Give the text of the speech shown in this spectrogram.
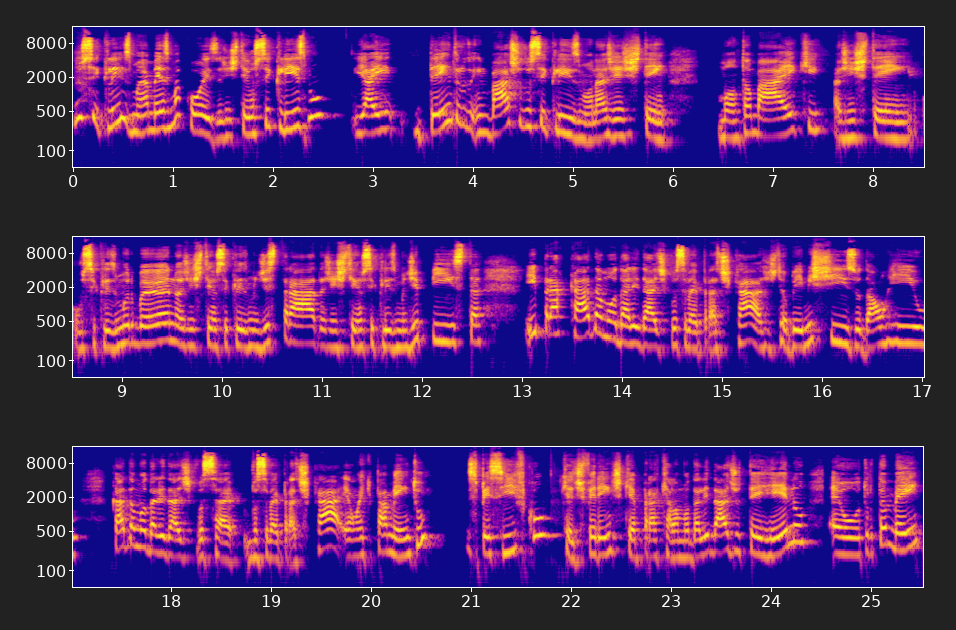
No ciclismo é a mesma coisa. A gente tem o ciclismo e aí, dentro, embaixo do ciclismo, né, a gente tem mountain bike, a gente tem o ciclismo urbano, a gente tem o ciclismo de estrada, a gente tem o ciclismo de pista. E para cada modalidade que você vai praticar, a gente tem o BMX, o downhill. Cada modalidade que você, você vai praticar é um equipamento específico, que é diferente, que é para aquela modalidade, o terreno é outro também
